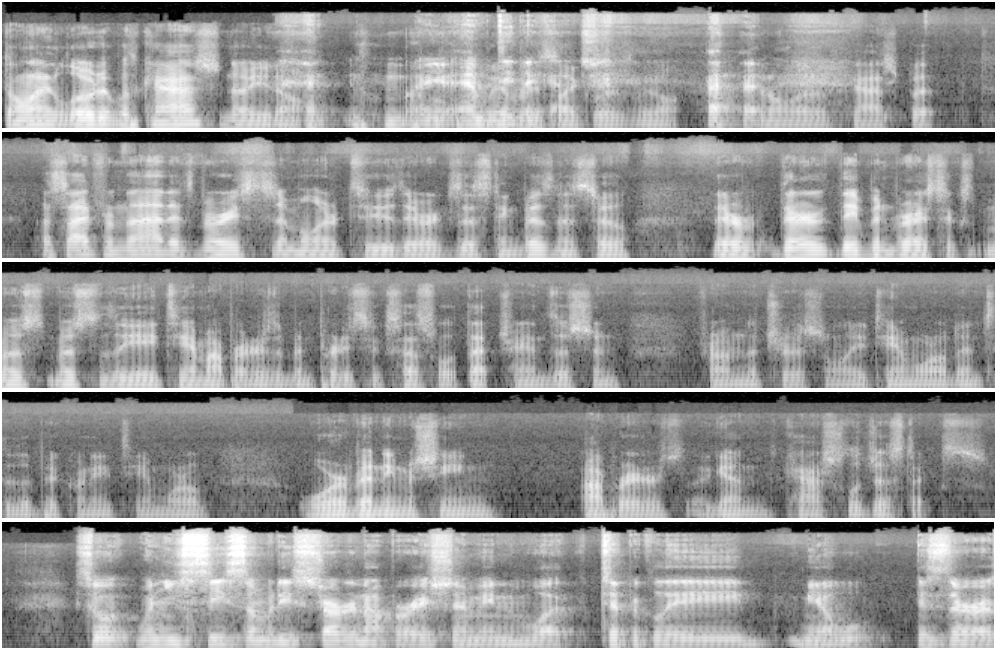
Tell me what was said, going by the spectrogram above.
don't I load it with cash? No, you don't. no, you empty we the recyclers. We don't. they don't load it with cash. But aside from that, it's very similar to their existing business. So they're they're they've been very most most of the ATM operators have been pretty successful at that transition from the traditional ATM world into the Bitcoin ATM world, or vending machine operators. Again, cash logistics. So when you see somebody start an operation, I mean, what typically, you know, is there a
